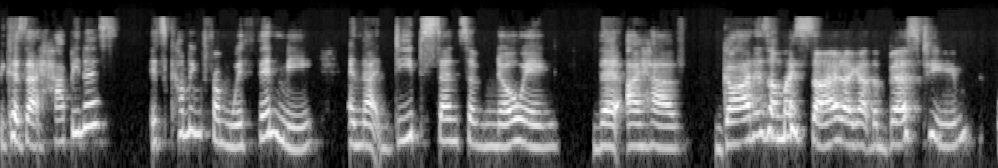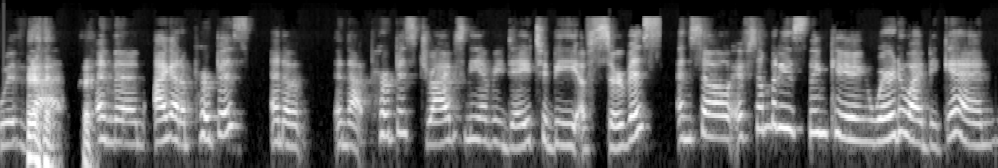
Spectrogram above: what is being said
because that happiness is coming from within me and that deep sense of knowing that I have God is on my side. I got the best team with that. and then I got a purpose and a and that purpose drives me every day to be of service. And so if somebody's thinking, where do I begin?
